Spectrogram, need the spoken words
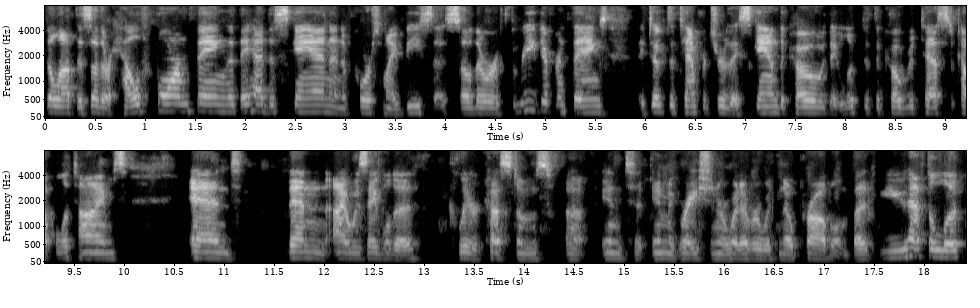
fill out this other health form thing that they had to scan and of course my visa. So there were three different things. They took the temperature they scanned the code they looked at the covid test a couple of times and then I was able to clear customs uh, into immigration or whatever with no problem. But you have to look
